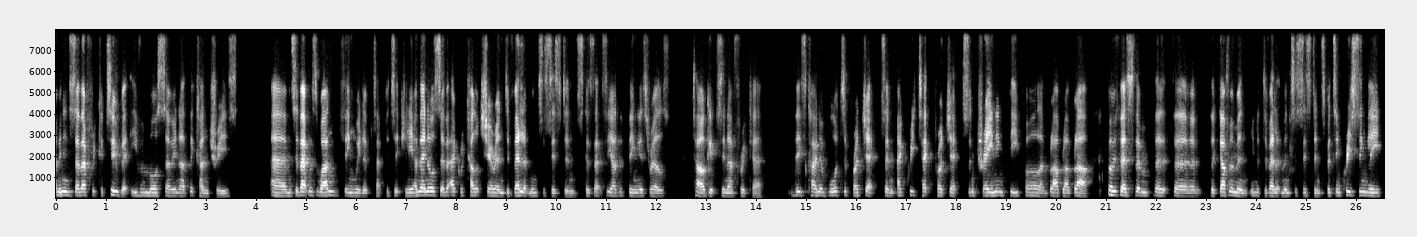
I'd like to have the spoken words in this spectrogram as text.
I mean, in South Africa too, but even more so in other countries. Um, so that was one thing we looked at particularly. And then also the agriculture and development assistance, because that's the other thing Israel's targets in Africa these kind of water projects and agri-tech projects and training people and blah blah blah both as the the the, the government you know development assistance but increasingly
